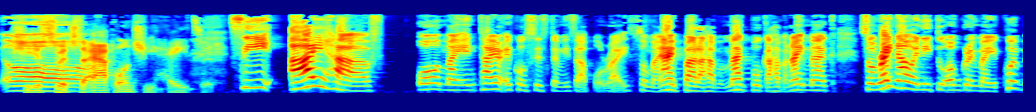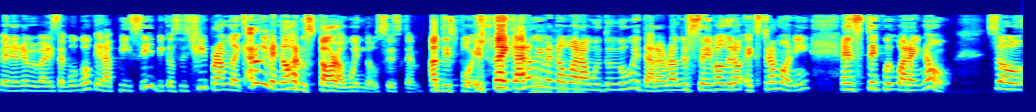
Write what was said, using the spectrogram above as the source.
She just Oh. switched to oh. Apple, and she hates it. See, I have all my entire ecosystem is Apple, right? So my iPad, I have a MacBook, I have an iMac. So right now I need to upgrade my equipment and everybody's like, well, go get a PC because it's cheaper. I'm like, I don't even know how to start a Windows system at this point. like, I don't even know what I would do with that. I'd rather save a little extra money and stick with what I know. So,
